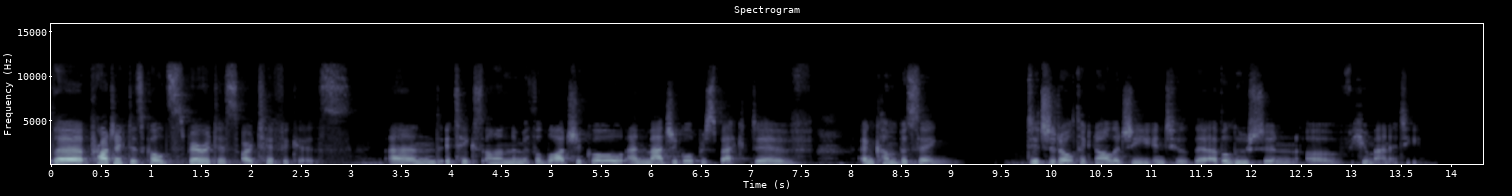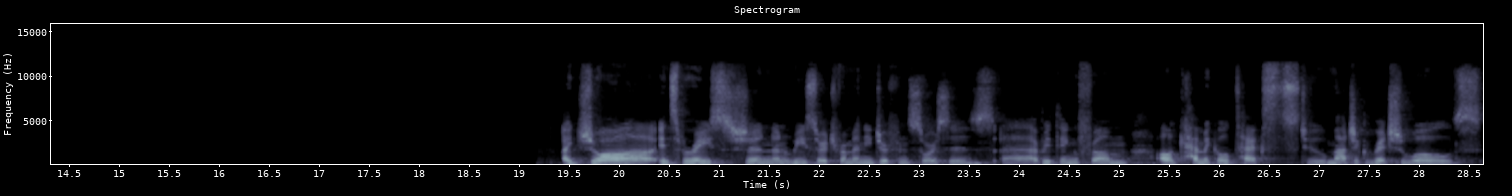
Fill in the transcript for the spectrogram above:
The project is called Spiritus Artificus, and it takes on a mythological and magical perspective encompassing digital technology into the evolution of humanity. I draw inspiration and research from many different sources, uh, everything from alchemical texts to magic rituals,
